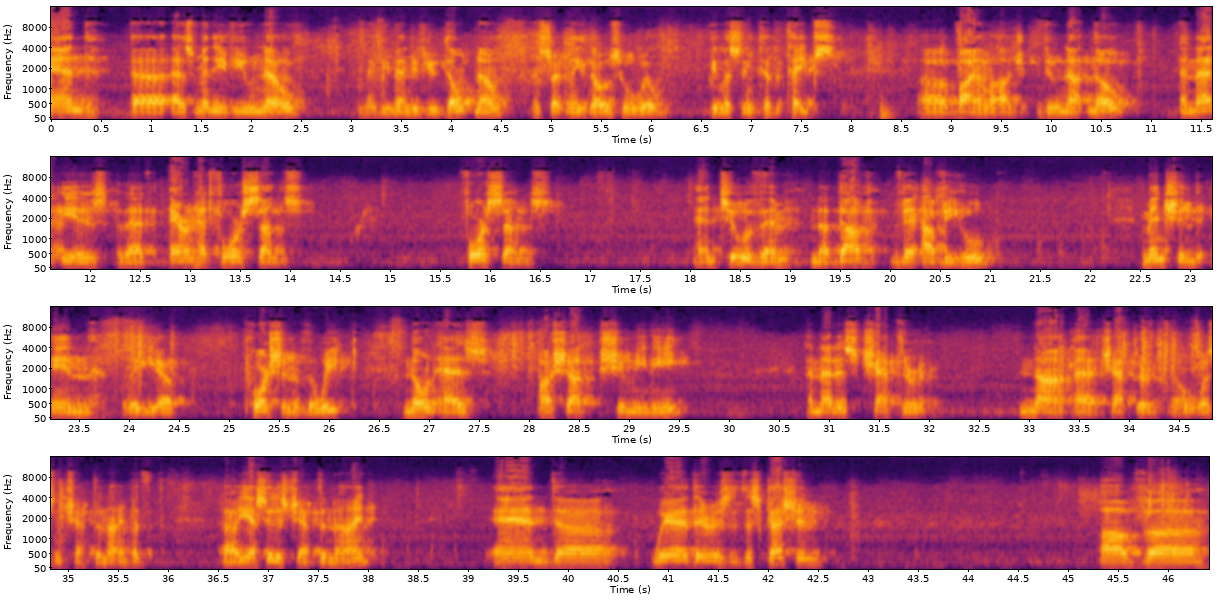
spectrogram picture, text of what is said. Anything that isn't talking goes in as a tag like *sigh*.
And uh, as many of you know, maybe many of you don't know, and certainly those who will be listening to the tapes uh, by and large do not know, and that is that Aaron had four sons. Four sons. And two of them, Nadav ve'Avihu, mentioned in the uh, portion of the week known as Parshat Shemini, and that is chapter nine. Uh, chapter no, it wasn't chapter nine, but uh, yes, it is chapter nine, and uh, where there is a discussion of. Uh,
